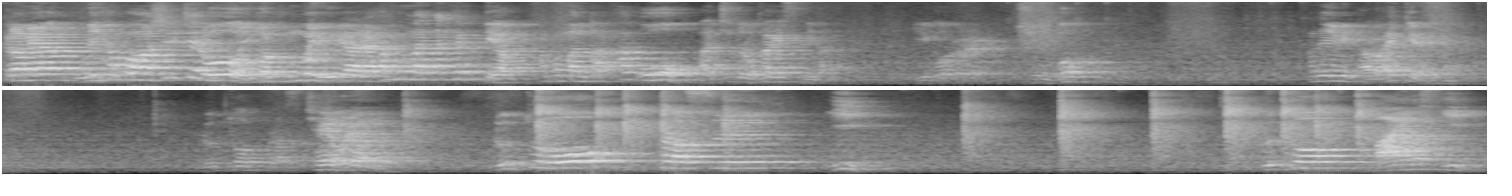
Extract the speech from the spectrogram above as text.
그러면 우리 한번 실제로 이걸 분모의 유리화를 한 번만 딱 해볼게요. 한 번만 딱 하고 마치도록 하겠습니다. 이거를 지우고 선생님이 바로 할게요 그냥 루트 5 플러스 제일 어려운 거 루트 5 플러스 2 루트 5 마이너스 2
